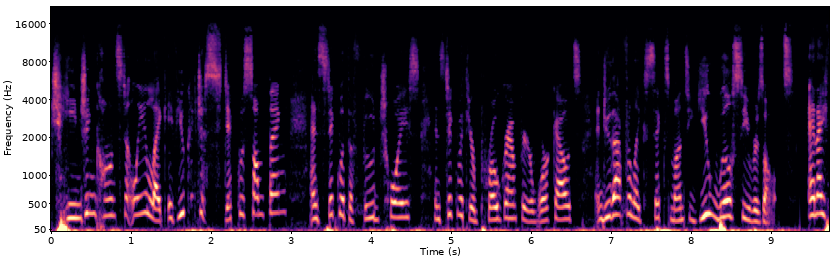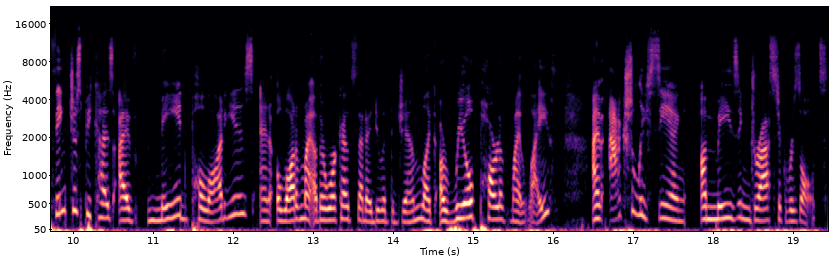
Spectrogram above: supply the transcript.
changing constantly. Like, if you can just stick with something and stick with a food choice and stick with your program for your workouts and do that for like six months, you will see results. And I think just because I've made Pilates and a lot of my other workouts that I do at the gym like a real part of my life, I'm actually seeing amazing, drastic results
